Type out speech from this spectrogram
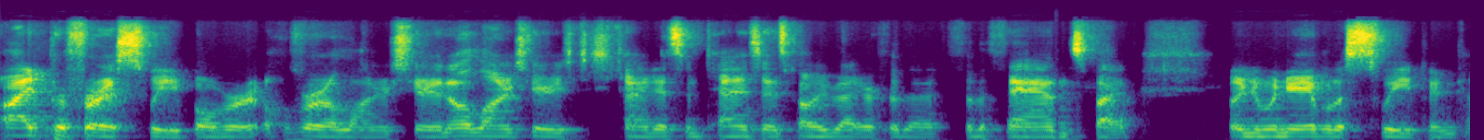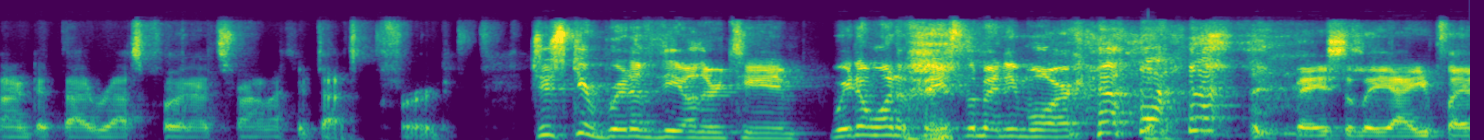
I'd prefer a sweep over over a longer series. I know a longer series just kind of gets intense and it's probably better for the for the fans. But when, when you're able to sweep and kind of get that rest for the next round, I think that's preferred just get rid of the other team. We don't want to face them anymore. Basically, yeah, you play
